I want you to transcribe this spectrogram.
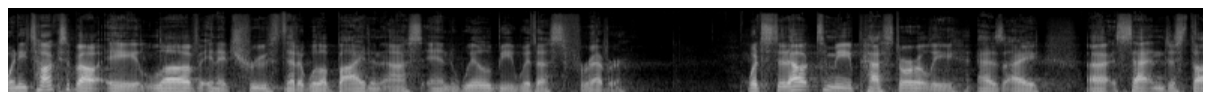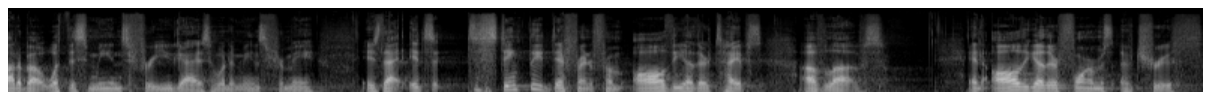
when he talks about a love and a truth that it will abide in us and will be with us forever. What stood out to me pastorally as I uh, sat and just thought about what this means for you guys and what it means for me is that it's distinctly different from all the other types of loves and all the other forms of truth.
